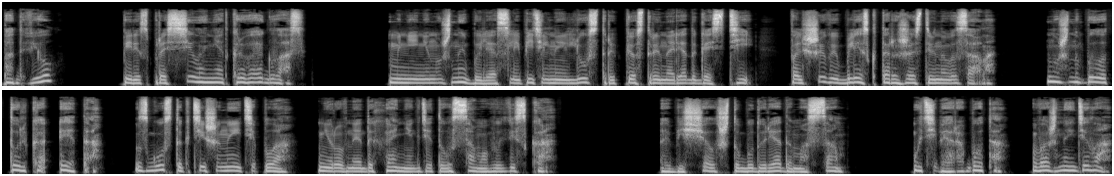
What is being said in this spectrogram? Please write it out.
«Подвел?» — переспросила, не открывая глаз. Мне не нужны были ослепительные люстры, пестрые наряды гостей, фальшивый блеск торжественного зала. Нужно было только это — сгусток тишины и тепла, неровное дыхание где-то у самого виска. Обещал, что буду рядом, а сам... «У тебя работа, важные дела»,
